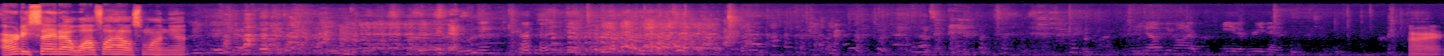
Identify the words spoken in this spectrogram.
Already say that Waffle House one yet? You know if you want me to read it. All right.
